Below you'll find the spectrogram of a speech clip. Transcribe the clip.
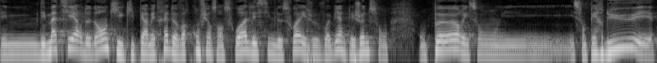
des, des matières dedans qui, qui permettraient d'avoir confiance en soi, de l'estime de soi. Et je vois bien que les jeunes sont ont peur, ils sont ils, sont perdus et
